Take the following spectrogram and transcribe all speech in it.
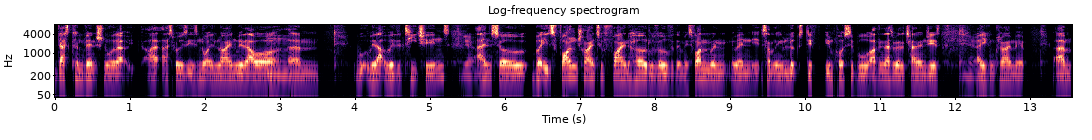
that's conventional that I, I suppose is not in line with our um w- with our, with the teachings Yeah. and so but it's fun trying to find hurdles over them it's fun when when it, something looks diff- impossible i think that's where the challenge is Yeah. how you can climb it um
